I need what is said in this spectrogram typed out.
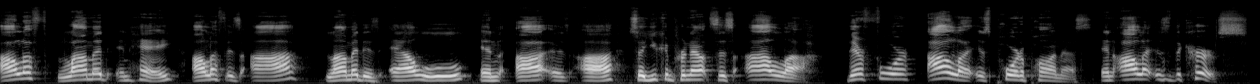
Aleph, Lamed, and Hey. Aleph is Ah, Lamed is El, and Ah is Ah. So you can pronounce this Allah. Therefore, Allah is poured upon us, and Allah is the curse,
